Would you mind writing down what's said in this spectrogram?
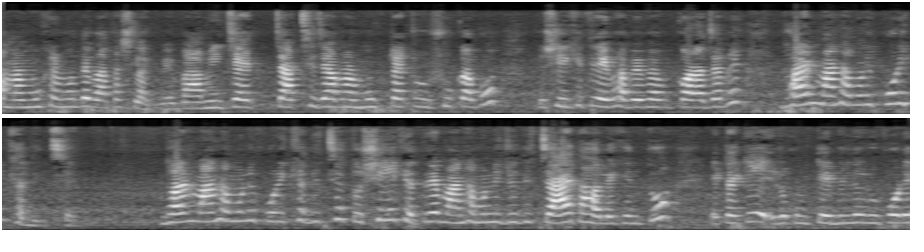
আমার মুখের মধ্যে বাতাস লাগবে। বা আমি চাচ্ছি যে আমার মুখটা একটু শুকাবো, তো সেই ক্ষেত্রে এভাবে এভাবে করা যাবে। ধরেন মানহামনি পরীক্ষা দিচ্ছে। ধরেন মানহামনি পরীক্ষা দিচ্ছে, তো সেই ক্ষেত্রে মানহামনি যদি চায়, তাহলে কিন্তু এটাকে এরকম টেবিলের উপরে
